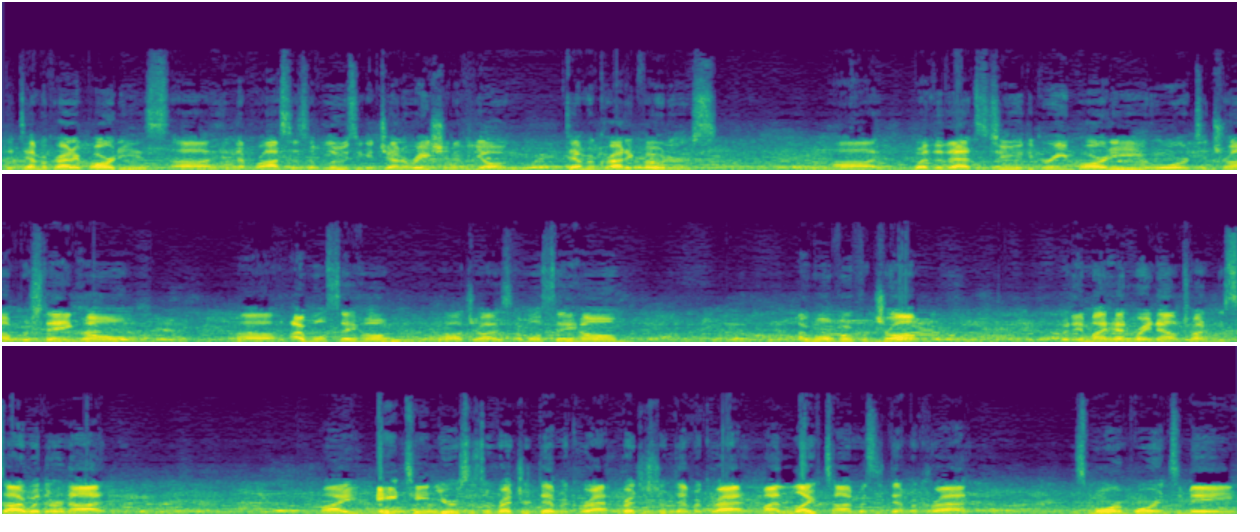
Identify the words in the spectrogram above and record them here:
the Democratic Party is uh, in the process of losing a generation of young Democratic voters. Uh, whether that's to the Green Party or to Trump or staying home. Uh, I won't stay home. I apologize. I won't stay home. I won't vote for Trump. But in my head right now, I'm trying to decide whether or not my 18 years as a registered Democrat, registered Democrat, my lifetime as a Democrat, is more important to me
